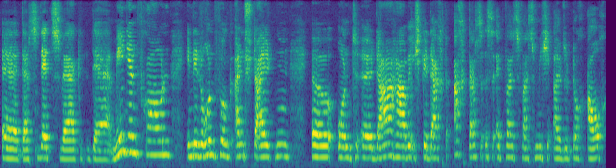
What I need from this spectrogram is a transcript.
äh, das Netzwerk der Medienfrauen in den Rundfunkanstalten. Äh, und da habe ich gedacht, ach, das ist etwas, was mich also doch auch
